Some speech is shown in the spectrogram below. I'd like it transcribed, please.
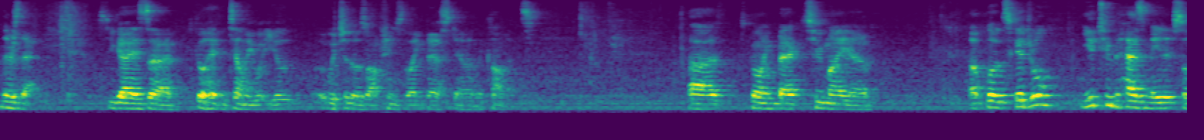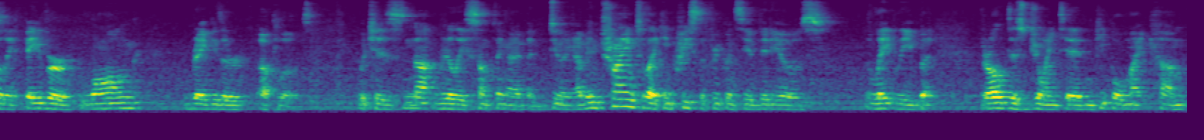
there's that. So you guys uh, go ahead and tell me what you, which of those options you like best down in the comments. Uh, going back to my uh, upload schedule, YouTube has made it so they favor long, regular uploads which is not really something I've been doing. I've been trying to like increase the frequency of videos lately, but they're all disjointed and people might come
